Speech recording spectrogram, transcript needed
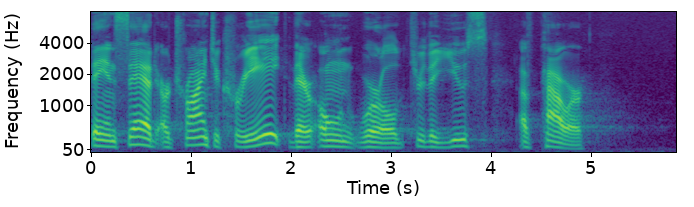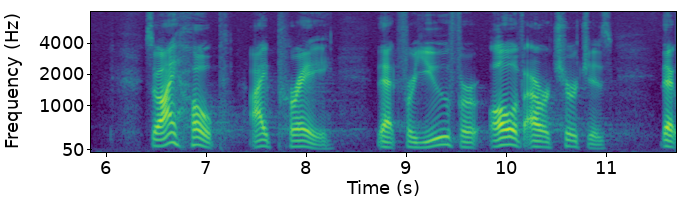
They instead are trying to create their own world through the use of power. So I hope, I pray that for you, for all of our churches, that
